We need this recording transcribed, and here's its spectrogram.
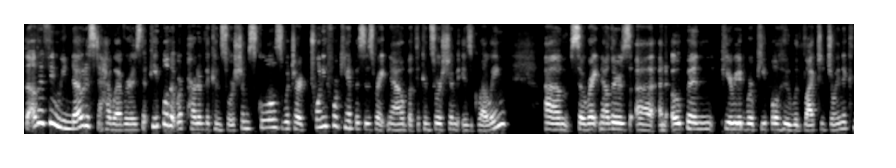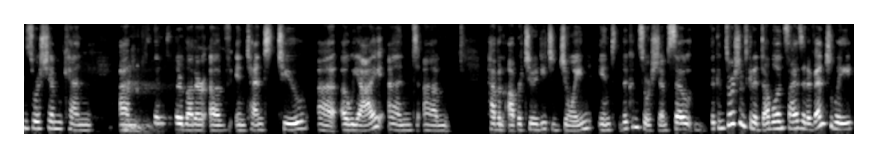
The other thing we noticed, however, is that people that were part of the consortium schools, which are 24 campuses right now, but the consortium is growing. Um, so right now there's uh, an open period where people who would like to join the consortium can um, send their letter of intent to uh, OEI and um, have an opportunity to join into the consortium. So the consortium is going to double in size and eventually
